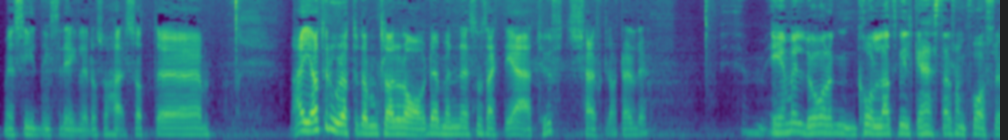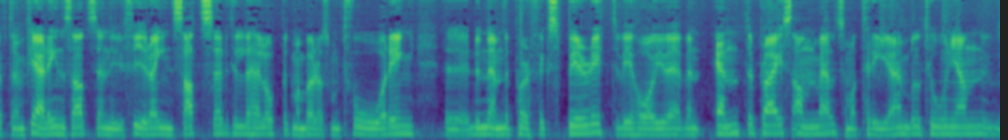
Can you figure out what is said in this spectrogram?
Med sidningsregler och så här. Så att, eh, nej, jag tror att de klarar av det men eh, som sagt det är tufft. Självklart är det det. Emil, du har kollat vilka hästar som kvarstår efter den fjärde insatsen. Det är ju fyra insatser till det här loppet. Man börjar som tvååring. Eh, du nämnde Perfect Spirit. Vi har ju även Enterprise anmäld som har tre Ambletonian.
